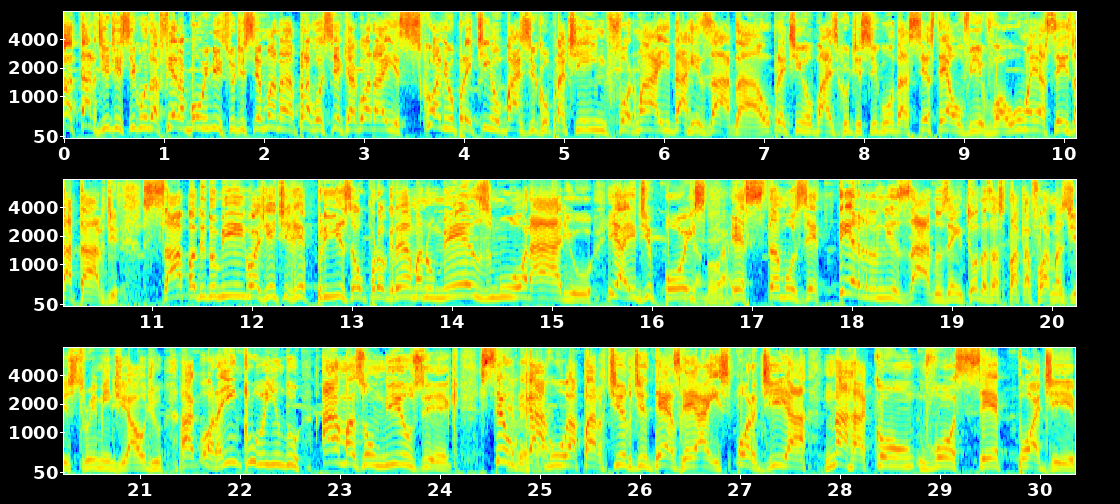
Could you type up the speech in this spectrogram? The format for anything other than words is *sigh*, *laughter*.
Boa tarde de segunda-feira, bom início de semana pra você que agora escolhe o Pretinho Básico pra te informar e dar risada. O Pretinho Básico de segunda a sexta é ao vivo, a uma e às seis da tarde. Sábado e domingo a gente reprisa o programa no mesmo horário. E aí depois estamos eternizados em todas as plataformas de streaming de áudio, agora incluindo Amazon Music. Seu carro a partir de 10 reais por dia na Racon você pode.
